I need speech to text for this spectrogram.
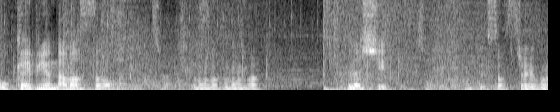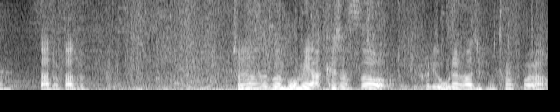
오케이 미니언 남았어. 도망가 도망가. 플래시. 어쩔 수 없죠 이건. 따줘 따줘. 저 녀석은 몸이 약해졌어. 그리 오래가지 못할 거야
